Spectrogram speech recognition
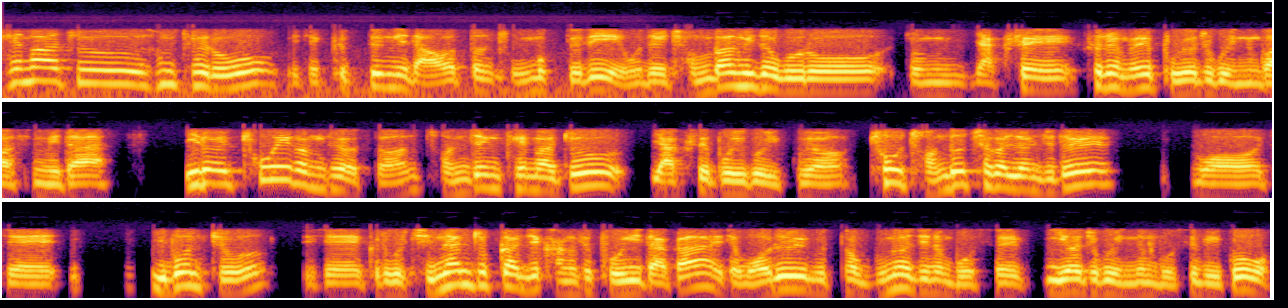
테마주 형태로 이제 급등이 나왔던 종목들이 오늘 전방위적으로 좀 약세 흐름을 보여주고 있는 것 같습니다. 1월 초에 강세였던 전쟁 테마주 약세 보이고 있고요. 초전도체 관련주들 뭐 이제 이번 주 이제 그리고 지난 주까지 강세 보이다가 이제 월요일부터 무너지는 모습 이어지고 있는 모습이고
